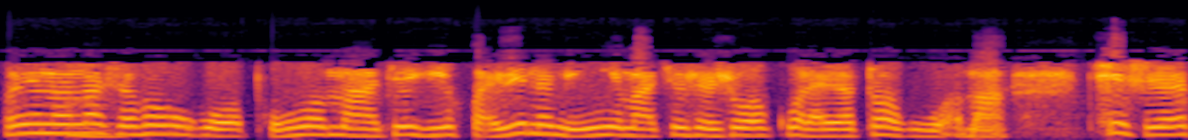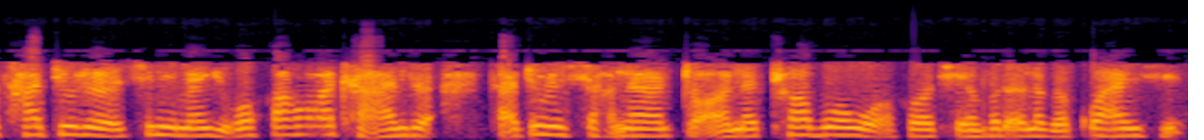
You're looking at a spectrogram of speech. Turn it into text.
怀孕了那时候，我婆婆嘛就以怀孕的名义嘛，就是说过来要照顾我嘛。其实她就是心里面有个花花肠子，她就是想呢找那挑拨我和前夫的那个关系。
